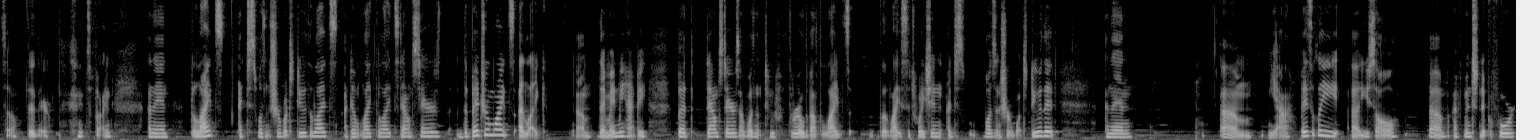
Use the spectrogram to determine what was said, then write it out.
so they're there. it's fine. And then the lights, I just wasn't sure what to do with the lights. I don't like the lights downstairs. The bedroom lights, I like. Um, they made me happy. But downstairs, I wasn't too thrilled about the lights, the light situation. I just wasn't sure what to do with it. And then, um, yeah, basically, uh, you saw um, I've mentioned it before.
